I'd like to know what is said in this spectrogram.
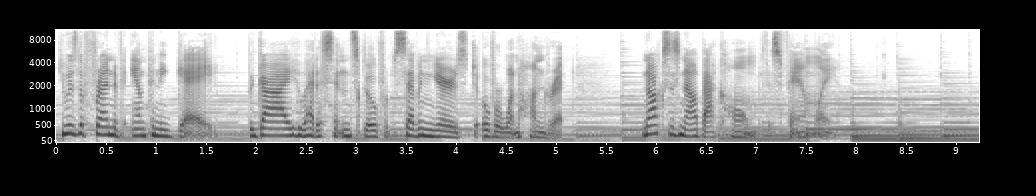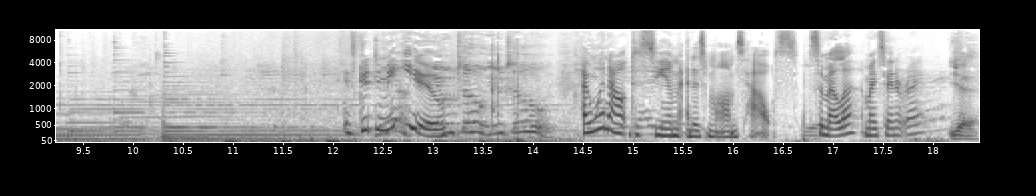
He was the friend of Anthony Gay, the guy who had a sentence go from seven years to over 100. Knox is now back home with his family. It's good to meet you. You too, you too. I went out to see him at his mom's house. Samela, am I saying it right? Yeah,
